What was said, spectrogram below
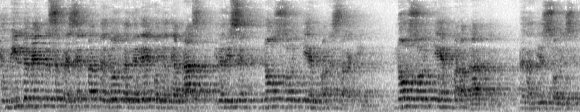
y humildemente se presenta ante Dios desde lejos, desde atrás y le dice, no soy quien para estar aquí, no soy quien para hablarte, pero aquí estoy, Señor.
